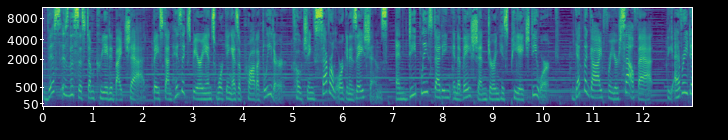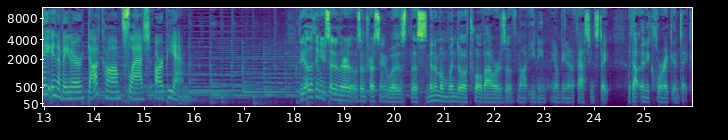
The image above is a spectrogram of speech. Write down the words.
This is the system created by Chad based on his experience working as a product leader, coaching several organizations, and deeply studying innovation during his PhD work. Get the guide for yourself at theeverydayinnovator.com slash RPM. The other thing you said in there that was interesting was this minimum window of 12 hours of not eating, you know, being in a fasting state without any caloric intake.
